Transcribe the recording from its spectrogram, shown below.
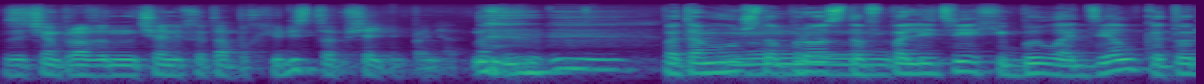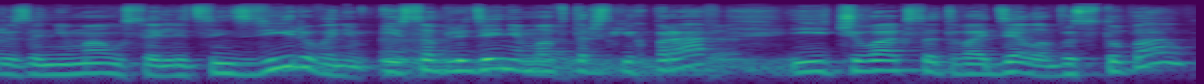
Зачем, правда, на начальных этапах юрист, вообще непонятно. Потому что Ну, просто в политехе был отдел, который занимался лицензированием и соблюдением авторских прав. И чувак с этого отдела выступал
